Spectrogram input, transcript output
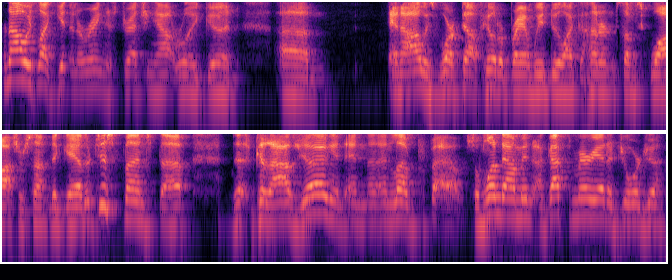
and I always like getting in the ring and stretching out really good. Um, and I always worked out with Hildebrand. We'd do like a hundred and some squats or something together, just fun stuff. Because I was young and and, and loved. So one day I'm in, I got to Marietta, Georgia.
